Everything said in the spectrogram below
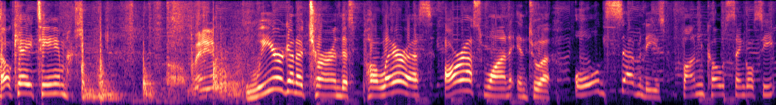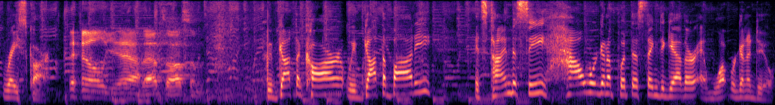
Okay, team. Oh man. We are gonna turn this Polaris RS1 into an old 70s Funco single seat race car. Hell yeah. That's awesome. We've got the car, we've got the body. It's time to see how we're gonna put this thing together and what we're gonna do.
